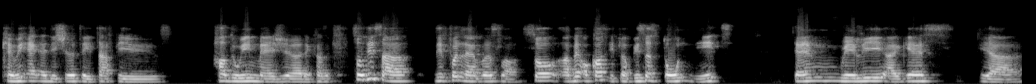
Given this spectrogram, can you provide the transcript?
Can we add additional data fields? How do we measure the kind of, so these are different levels. Lah. So I mean of course if your business don't need, then really I guess yeah,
